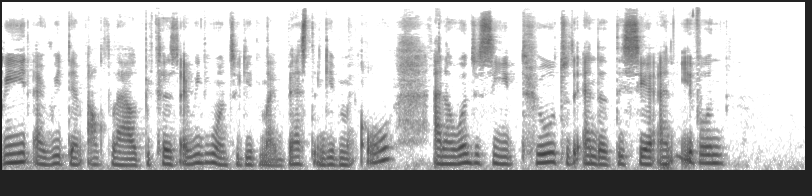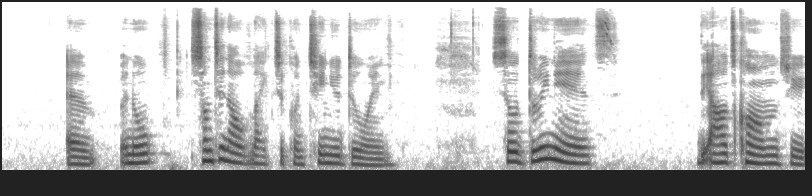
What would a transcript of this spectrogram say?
read, I read them out loud because I really want to give my best and give my all. And I want to see through to the end of this year and even, um, you know, something I would like to continue doing. So doing it, the outcomes were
